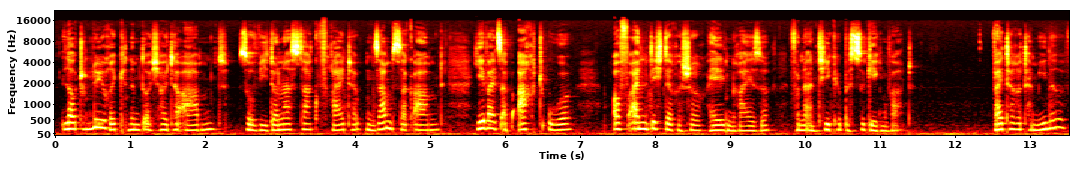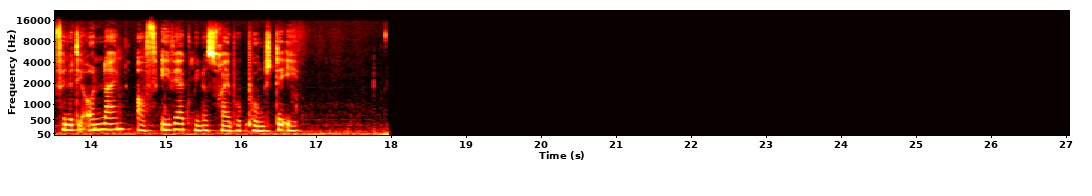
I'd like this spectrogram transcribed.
Laut Lyrik nimmt euch heute Abend sowie Donnerstag, Freitag und Samstagabend jeweils ab 8 Uhr auf eine dichterische Heldenreise von der Antike bis zur Gegenwart. Weitere Termine findet ihr online auf ewerk-freiburg.de.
